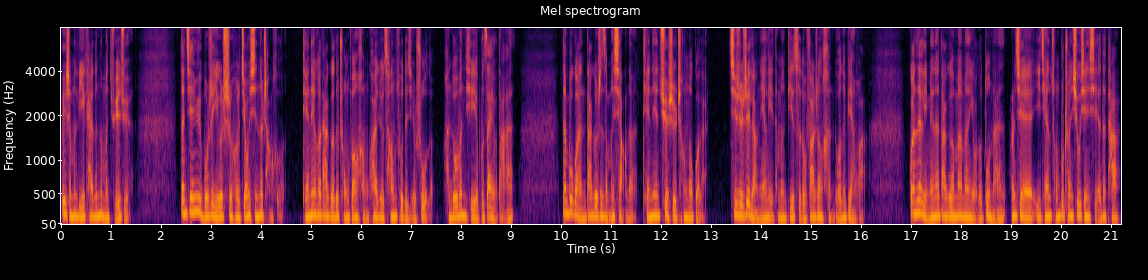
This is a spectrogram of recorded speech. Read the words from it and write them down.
为什么离开的那么决绝？但监狱不是一个适合交心的场合。甜甜和大哥的重逢很快就仓促的结束了，很多问题也不再有答案。但不管大哥是怎么想的，甜甜确实撑了过来。其实这两年里，他们彼此都发生了很多的变化。关在里面的大哥慢慢有了肚腩，而且以前从不穿休闲鞋的他，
